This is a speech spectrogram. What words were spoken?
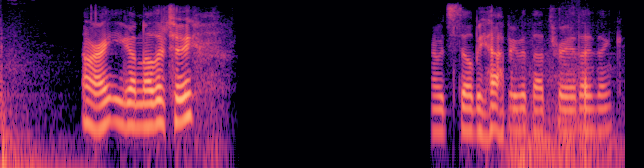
Alright, you got another two? I would still be happy with that trade, I think.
